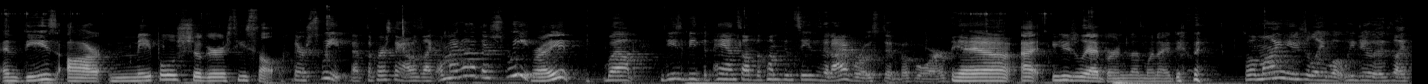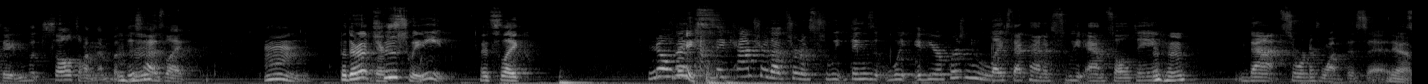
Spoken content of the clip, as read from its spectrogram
and these are maple sugar sea salt. They're sweet. That's the first thing I was like, oh my god, they're sweet. Right? Well, these beat the pants off the pumpkin seeds that I've roasted before. Yeah. I, usually, I burn them when I do it. Well, mine usually what we do is like they, you put salt on them, but this mm-hmm. has like mmm. But they're not they're too sweet. sweet. It's like No, they, Nice. they capture that sort of sweet things. If you're a person who likes that kind of sweet and salty, mm-hmm. That's sort of what this is. Mm-hmm. Yeah.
